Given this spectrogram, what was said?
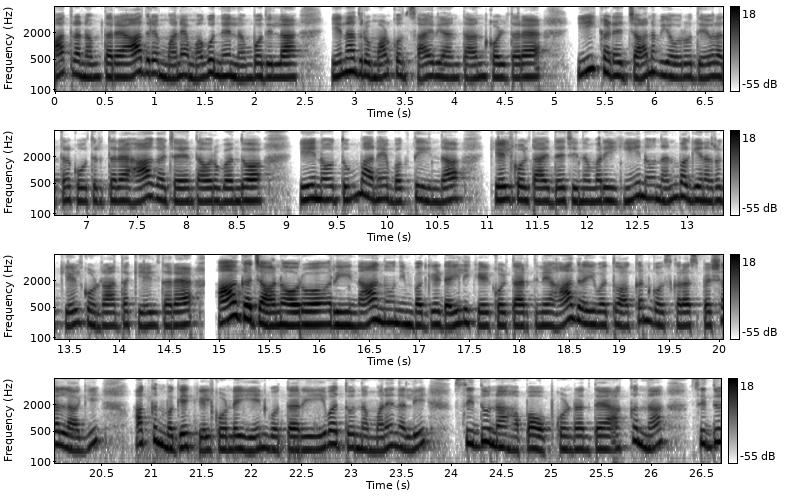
ಮಾತ್ರ ನಂಬ್ತಾರೆ. ಆದರೆ ಮನೆ ಮಗುನೇ ನಂಬೋದಿಲ್ಲ. ಏನಾದರೂ ಮಾಡ್ಕೊಂಡು ಸಾಯ್ರಿ ಅಂತ ಅಂದ್ಕೊಳ್ತಾರೆ ಈ ಕಡೆ ಜಾಹ್ನವಿ ಅವರು ದೇವರ ಹತ್ರ ಕೂತಿರ್ತಾರೆ. ಆಗ ಜಯಂತ್ ಅವರು ಬಂದು, ಏನೋ ತುಂಬಾ ಭಕ್ತಿಯಿಂದ ಕೇಳ್ಕೊಳ್ತಾ ಇದ್ದೆ ಚಿನ್ನಮ್ಮರಿ. ಏನು ನನ್ನ ಬಗ್ಗೆ ಏನಾದರೂ ಕೇಳ್ಕೊಂಡ್ರಾ ಅಂತ ಕೇಳ್ತಾರೆ. ಆಗ ಜಾನು ಅವರು, ರೀ, ನಾನು ನಿಮ್ಮ ಬಗ್ಗೆ ಡೈಲಿ ಕೇಳ್ಕೊಳ್ತಾ ಇರ್ತೀನಿ, ಆದರೆ ಇವತ್ತು ಅಕ್ಕನಿಗೋಸ್ಕರ ಸ್ಪೆಷಲ್ ಆಗಿ ಅಕ್ಕನ ಬಗ್ಗೆ ಕೇಳ್ಕೊಂಡೆ, ಏನು ಗೊತ್ತಾ ರೀ? ಇವತ್ತು ನಮ್ಮ ಮನೆಯಲ್ಲಿ ಸಿದ್ದುನ ಅಪ್ಪ ಒಪ್ಕೊಂಡ್ರಂತೆ. ಅಕ್ಕನ್ನ ಸಿದ್ದು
